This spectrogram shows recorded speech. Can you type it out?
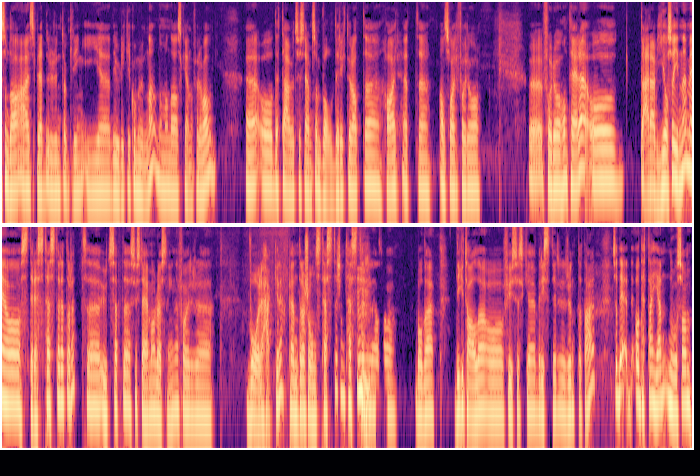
Som da er spredd rundt omkring i de ulike kommunene når man da skal gjennomføre valg. Og dette er jo et system som Valgdirektoratet har et ansvar for å, for å håndtere. Og der er vi også inne med å stressteste, rett og slett. utsette systemet og løsningene for våre hackere. Penetrasjonstester som tester mm. altså, både digitale og fysiske brister rundt dette her. Det, og dette er igjen noe som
